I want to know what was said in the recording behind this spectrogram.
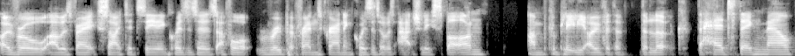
overall, I was very excited to see the Inquisitors. I thought Rupert Friend's Grand Inquisitor was actually spot on. I'm completely over the the look, the head thing now.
